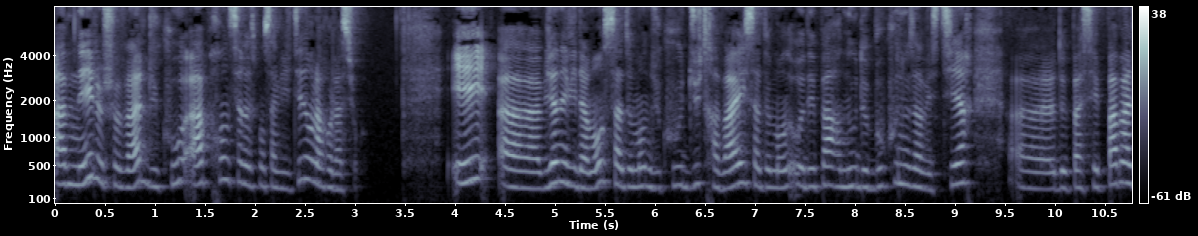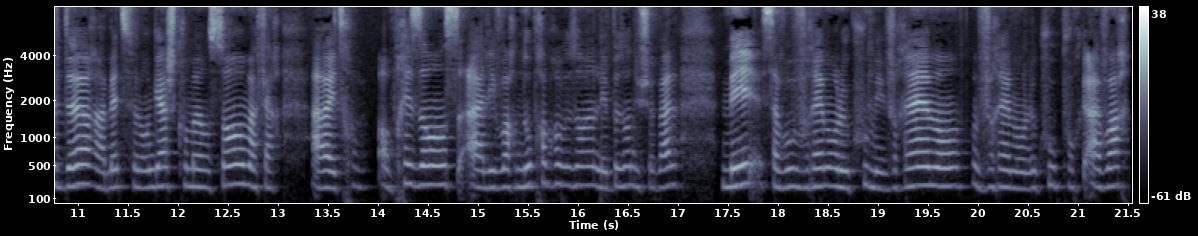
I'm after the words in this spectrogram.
amener le cheval, du coup, à prendre ses responsabilités dans la relation. Et euh, bien évidemment, ça demande du coup du travail, ça demande au départ, nous, de beaucoup nous investir, euh, de passer pas mal d'heures à mettre ce langage commun ensemble, à faire à être en présence, à aller voir nos propres besoins, les besoins du cheval. Mais ça vaut vraiment le coup, mais vraiment, vraiment le coup pour avoir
